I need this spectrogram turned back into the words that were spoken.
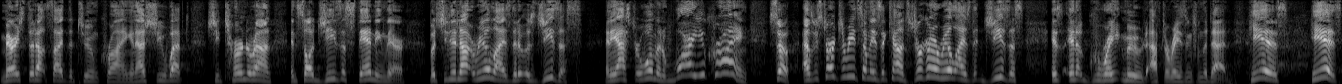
Mary stood outside the tomb crying, and as she wept, she turned around and saw Jesus standing there, but she did not realize that it was Jesus. And he asked her, Woman, why are you crying? So, as we start to read some of these accounts, you're going to realize that Jesus is in a great mood after raising from the dead. He is he is.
